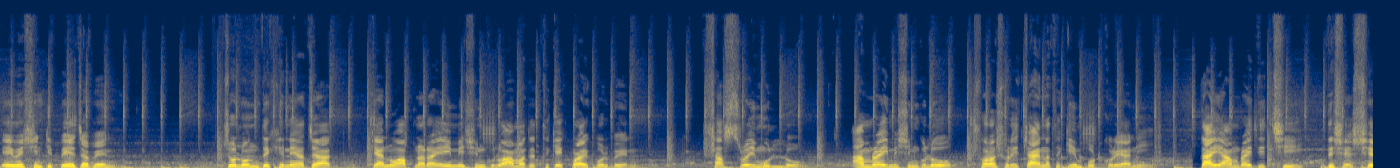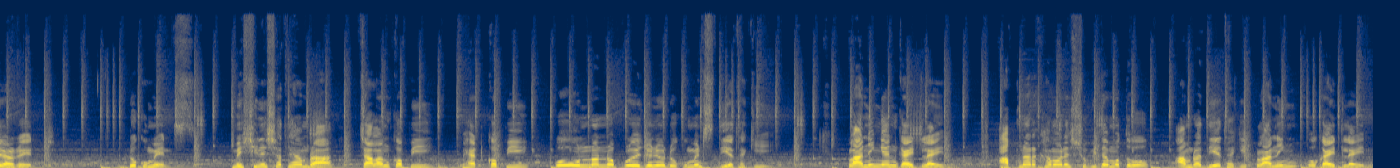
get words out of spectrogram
এই মেশিনটি পেয়ে যাবেন। চলুন দেখে নেওয়া যাক কেন আপনারা এই মেশিনগুলো আমাদের থেকে ক্রয় করবেন। সাশ্রয়ী মূল্য। আমরা এই মেশিনগুলো সরাসরি চায়না থেকে ইম্পোর্ট করে আনি। তাই আমরাই দিচ্ছি দেশের সেরা রেট। ডকুমেন্টস। মেশিনের সাথে আমরা চালান কপি, ভ্যাট কপি ও অন্যান্য প্রয়োজনীয় ডকুমেন্টস দিয়ে থাকি। Planning and guideline. আপনার খামারের সুবিধা মতো আমরা দিয়ে থাকি প্ল্যানিং ও গাইডলাইন।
